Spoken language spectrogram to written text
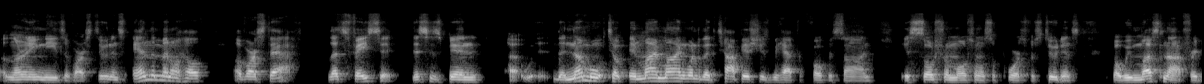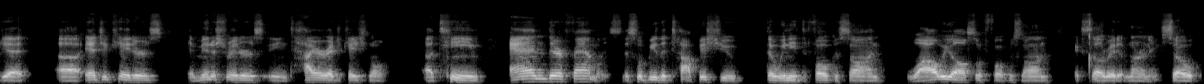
learning needs of our students and the mental health of our staff. Let's face it, this has been uh, the number, in my mind, one of the top issues we have to focus on is social emotional supports for students, but we must not forget uh, educators, administrators, the entire educational uh, team and their families. This will be the top issue that we need to focus on while we also focus on accelerated learning. So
